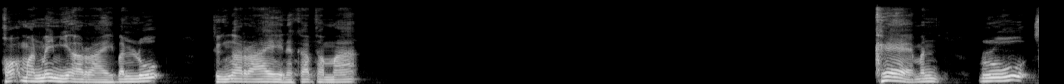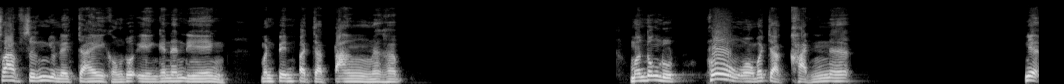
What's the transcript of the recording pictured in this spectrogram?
เพราะมันไม่มีอะไรบรรลุถึงอะไรนะครับธรรมะ แค่มันรู้ซาบซึ้งอยู่ในใจของตัวเองแค่นั้นเอง มันเป็นปัจจตังนะครับ มันต้องหลุดโพร่งออกมาจากขันนะฮะเนี่ย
